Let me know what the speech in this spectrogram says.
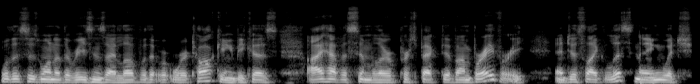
Well, this is one of the reasons I love that we're talking because I have a similar perspective on bravery. And just like listening, which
